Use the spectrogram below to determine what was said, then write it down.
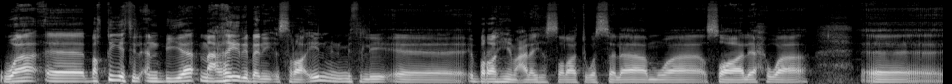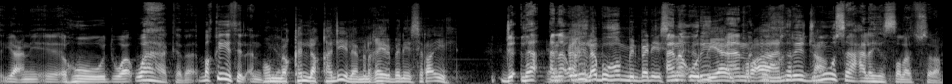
وبقيه الأنبياء مع غير بني إسرائيل من مثل آه، إبراهيم عليه الصلاة والسلام وصالح و آه، يعني آه، هود وهكذا بقية الأنبياء هم قلة قليلة من غير بني إسرائيل لا يعني أنا أريد أغلبهم من بني إسرائيل أنبياء أن القرآن. أخرج نعم. موسى عليه الصلاة والسلام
